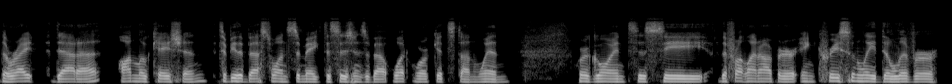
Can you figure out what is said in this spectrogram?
the right data on location to be the best ones to make decisions about what work gets done when we're going to see the frontline operator increasingly deliver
